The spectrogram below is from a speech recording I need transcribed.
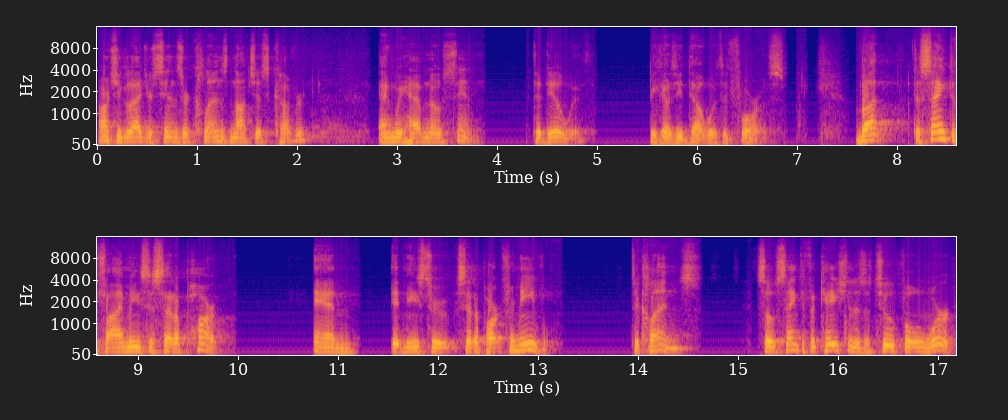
Aren't you glad your sins are cleansed, not just covered? And we have no sin to deal with because He dealt with it for us. But to sanctify means to set apart, and it means to set apart from evil, to cleanse. So sanctification is a twofold work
